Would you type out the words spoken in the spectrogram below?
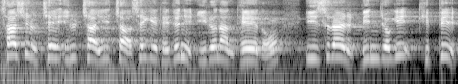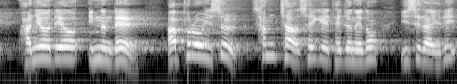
사실 제1차, 2차 세계대전이 일어난 데에도 이스라엘 민족이 깊이 관여되어 있는데 앞으로 있을 3차 세계대전에도 이스라엘이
